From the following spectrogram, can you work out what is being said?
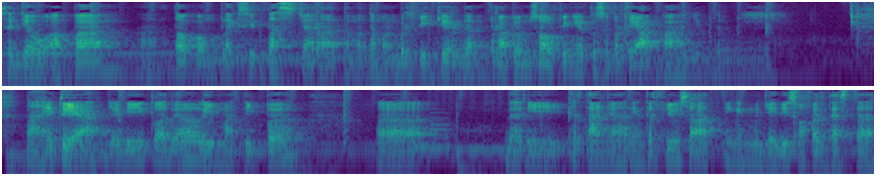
sejauh apa nah, atau kompleksitas cara teman-teman berpikir dan problem solvingnya tuh seperti apa gitu Nah itu ya, jadi itu adalah lima tipe uh, dari pertanyaan interview saat ingin menjadi software tester.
